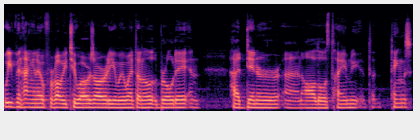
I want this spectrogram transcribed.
we've been hanging out for probably two hours already, and we went on a little bro date and had dinner and all those time th- things.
